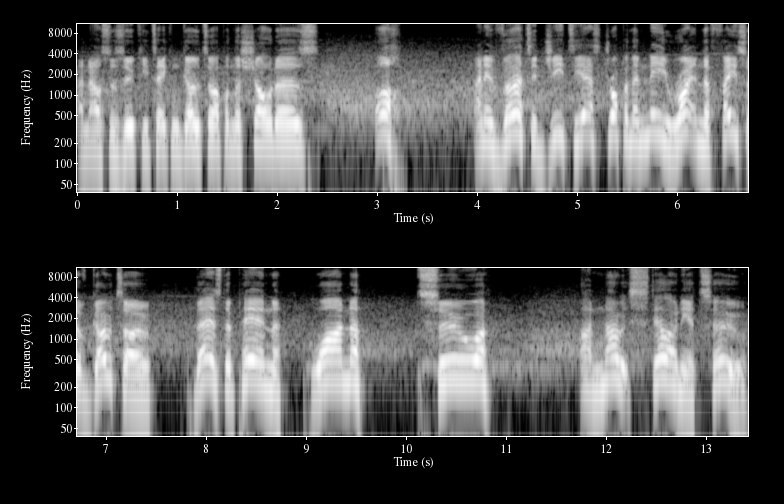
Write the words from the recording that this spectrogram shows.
And now Suzuki taking Goto up on the shoulders. Oh, an inverted GTS dropping the knee right in the face of Goto. There's the pin. One, two. Oh, no, it's still only a two.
